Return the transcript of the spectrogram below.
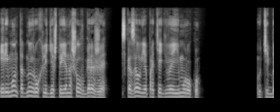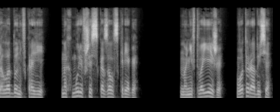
и ремонт одной рухляди, что я нашел в гараже, сказал я, протягивая ему руку. У тебя ладонь в крови, нахмурившись, сказал Скряга. Но не в твоей же, вот и радуйся.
